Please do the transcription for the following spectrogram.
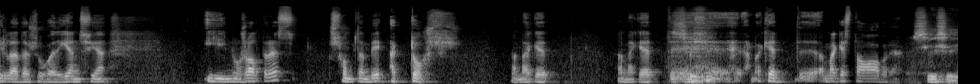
i la desobediència. I nosaltres som també actors amb, aquest, amb, aquest, sí. eh, amb, aquest, eh, amb aquesta obra. Sí, sí.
